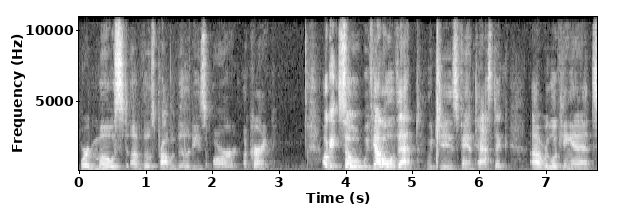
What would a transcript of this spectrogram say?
where most of those probabilities are occurring. Okay, so we've got all of that, which is fantastic. Uh, we're looking at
